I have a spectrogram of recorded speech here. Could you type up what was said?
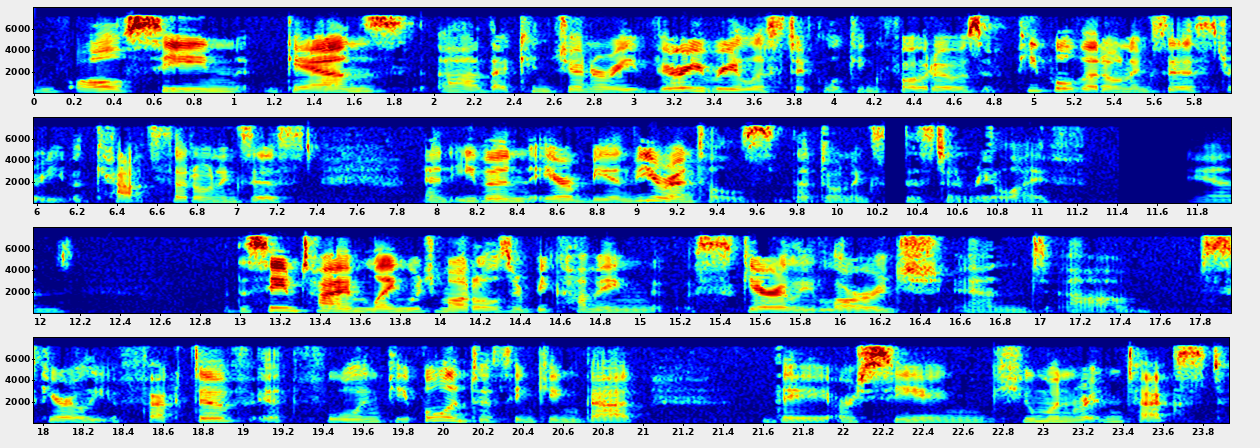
We've all seen GANs uh, that can generate very realistic looking photos of people that don't exist or even cats that don't exist and even Airbnb rentals that don't exist in real life. And at the same time, language models are becoming scarily large and um, scarily effective at fooling people into thinking that they are seeing human written text.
